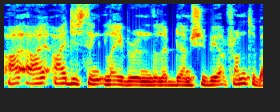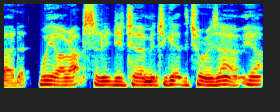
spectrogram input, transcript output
I, I, I, just think Labour and the Lib Dems should be upfront about it. We are absolutely determined to get the Tories out. Yeah.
